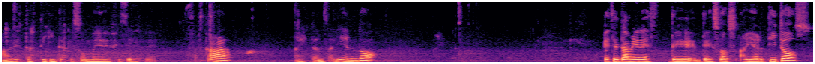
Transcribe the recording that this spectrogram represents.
A ver estas tiritas que son medio difíciles de sacar. Ahí están saliendo. Este también es de, de esos abiertitos.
